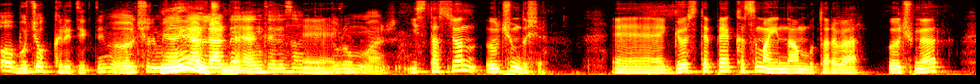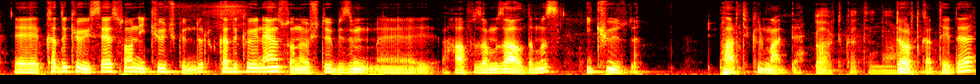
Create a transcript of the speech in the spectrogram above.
O bu çok kritik değil mi? Ölçülmeyen Niye yerlerde ölçülmüyor? enteresan Ee, bir durum var. İstasyon ölçüm dışı. Ee, Göztepe Kasım ayından bu tarafa ölçmüyor. Ee, Kadıköy ise son 2-3 gündür. Kadıköy'ün en son ölçtüğü bizim e, hafızamıza aldığımız 200'dü. Partikül madde. Dört katı normal. 4 katıydı.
